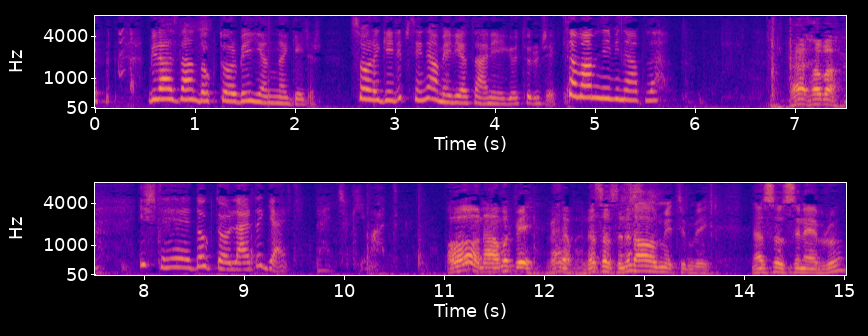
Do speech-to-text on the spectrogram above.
Birazdan doktor bey yanına gelir. Sonra gelip seni ameliyathaneye götürecek. Tamam Nevin abla. Merhaba. İşte doktorlar da geldi. Ben çıkayım artık. Oo Namık Bey merhaba nasılsınız? Sağ ol Metin Bey. Nasılsın Ebru?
